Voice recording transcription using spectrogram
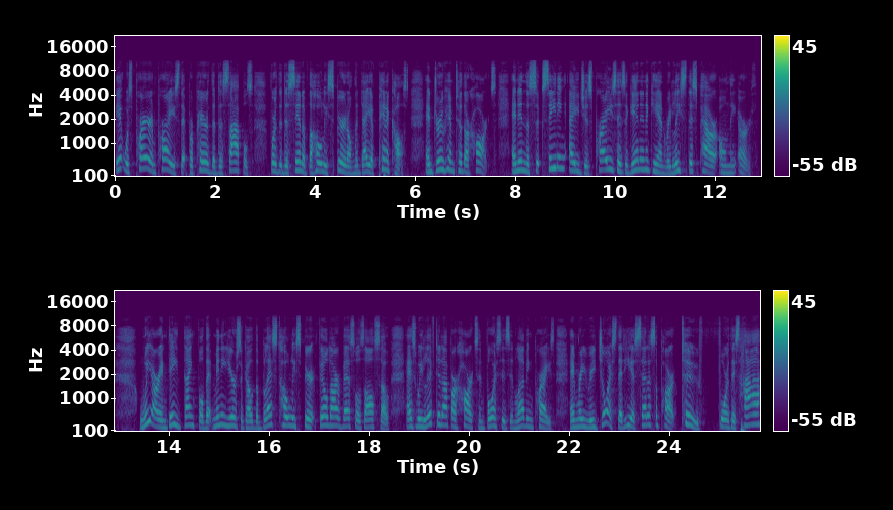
It was prayer and praise that prepared the disciples for the descent of the Holy Spirit on the day of Pentecost and drew him to their hearts. And in the succeeding ages, praise has again and again released this power on the earth. We are indeed thankful that many years ago the blessed Holy Spirit filled our vessels also as we lifted up our hearts and voices in loving praise, and we rejoice that He has set us apart too for this high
